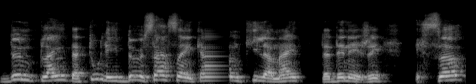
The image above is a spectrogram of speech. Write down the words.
d'une plainte à tous les 250 km de déneigé. Et ça,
